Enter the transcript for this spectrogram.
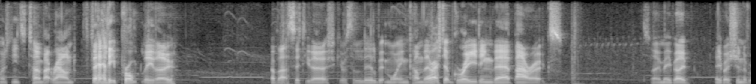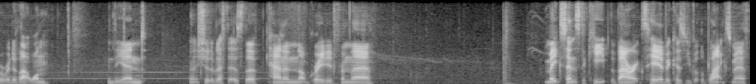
I just need to turn back round fairly promptly though. Have that city there. That should give us a little bit more income. They're actually upgrading their barracks. So maybe I maybe I shouldn't have got rid of that one in the end. Should have left it as the cannon upgraded from there. Makes sense to keep the barracks here because you've got the blacksmith.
